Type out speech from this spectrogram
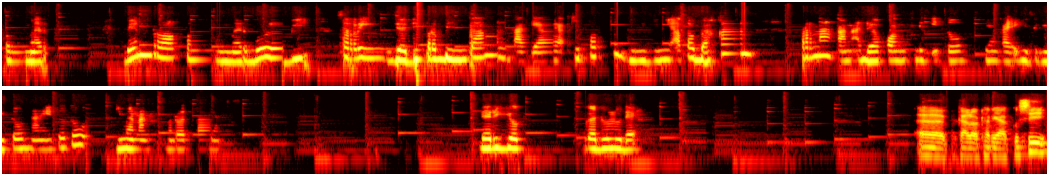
penggemar band rock, penggemar bola lebih sering jadi perbincangan kayak K-pop tuh gini-gini atau bahkan pernah kan ada konflik itu yang kayak gitu-gitu. Nah itu tuh gimana menurut kalian? Dari yoga dulu deh. Uh, kalau dari aku sih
